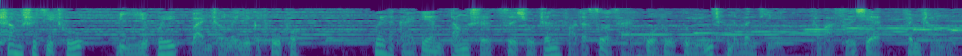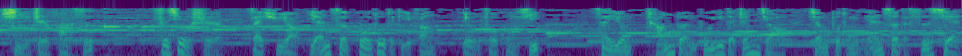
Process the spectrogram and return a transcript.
上世纪初，李一辉完成了一个突破。为了改变当时刺绣针法的色彩过度不匀称的问题，他把丝线分成细致发丝。刺绣时，在需要颜色过渡的地方留出空隙，再用长短不一的针脚将不同颜色的丝线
